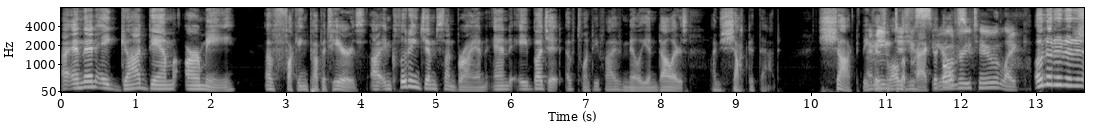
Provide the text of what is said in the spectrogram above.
uh, and then a goddamn army of fucking puppeteers, uh, including Jim's son Brian, and a budget of twenty five million dollars. I'm shocked at that. Shocked because I mean, of all did the you see. Audrey too? Like, Oh no no no no! no.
